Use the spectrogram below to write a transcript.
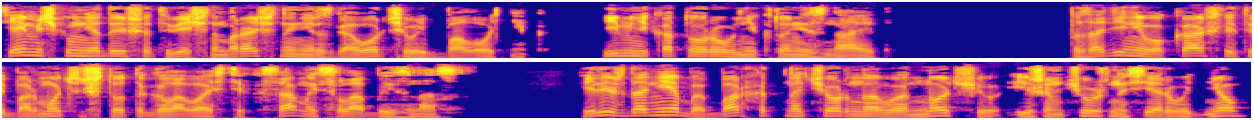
Темечком мне дышит вечно мрачный неразговорчивый болотник, имени которого никто не знает, Позади него кашляет и бормочет что-то головастик, самый слабый из нас. И лишь до неба, бархатно-черного ночью и жемчужно-серого днем,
